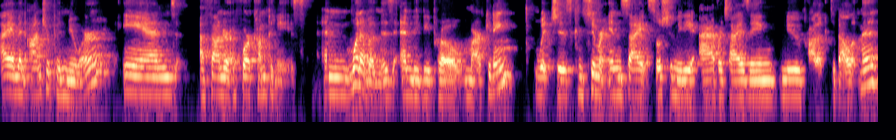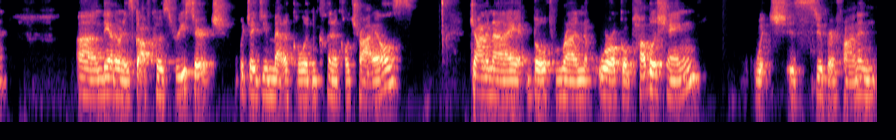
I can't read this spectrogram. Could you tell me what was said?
I am an entrepreneur and a founder of four companies. And one of them is MBV Pro Marketing, which is consumer insight, social media advertising, new product development. Um, the other one is Gulf Coast Research, which I do medical and clinical trials. John and I both run Oracle Publishing, which is super fun and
